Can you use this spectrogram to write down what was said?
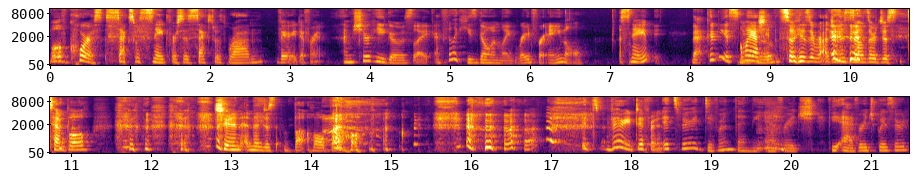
Well, of course, sex with Snape versus sex with Ron, very different. I'm sure he goes like, I feel like he's going like right for anal. Snape? That could be a Snape Oh my gosh. move. So his erogenous zones are just temple, chin, and then just butthole, butthole. it's very different. It's very different than the average the average wizard.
